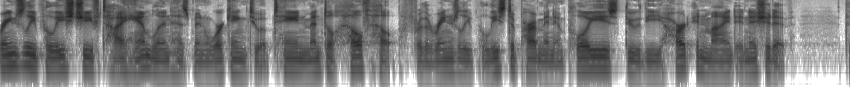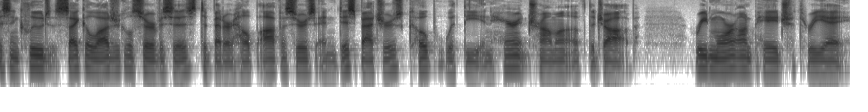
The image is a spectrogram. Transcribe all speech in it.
Rangeley Police Chief Ty Hamblin has been working to obtain mental health help for the Rangeley Police Department employees through the Heart and Mind Initiative. This includes psychological services to better help officers and dispatchers cope with the inherent trauma of the job. Read more on page 3A.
